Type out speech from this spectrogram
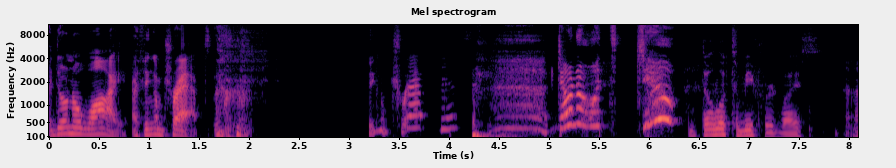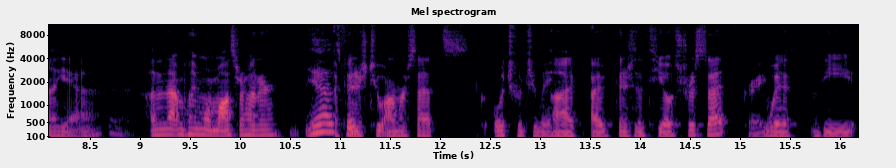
I don't know why. I think I'm trapped. I think I'm trapped, Vince. don't know what to do. Don't look to me for advice. Uh, yeah. Other than that, I'm playing more Monster Hunter. Yeah, I that's good. finished two armor sets. Which would you make? I've, I've finished the Teostra set Great. with the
